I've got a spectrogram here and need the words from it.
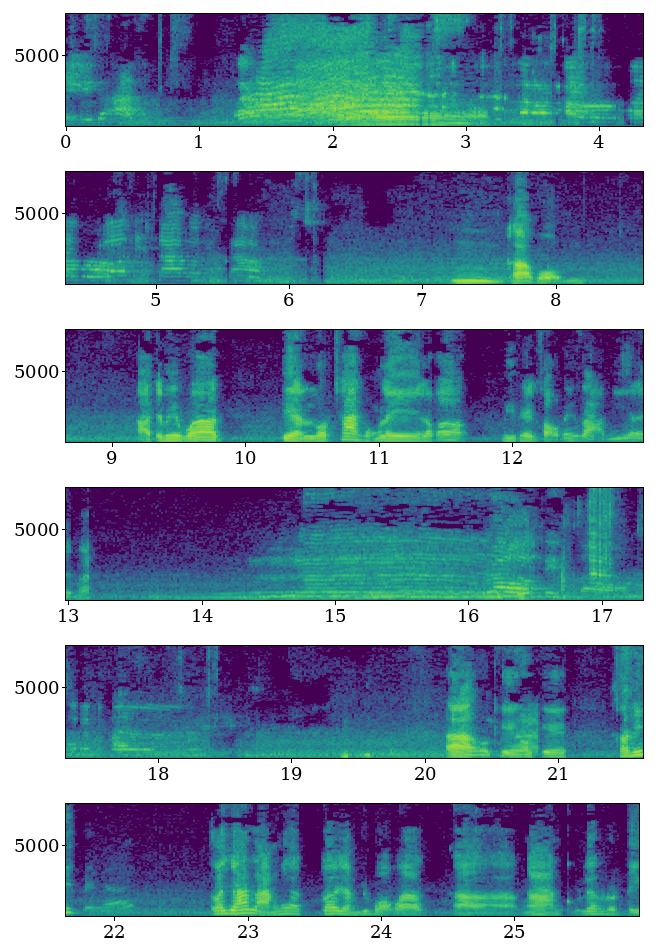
ดีก็อาจจะมีอ๋อรอติดตามรอติดตามอืม ครับผม อาจจะมีว่า เปลี่ยนรสชาติของเล แล้วก็มีเพลงสองเพลงสามนี้อะไรไหมรอติดต่ออ่าโอเคโอเค คราวนี้ระยะหลังเนี่ยก็อย่างที่บอกว่าอ่างานเรื่องดนตรี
